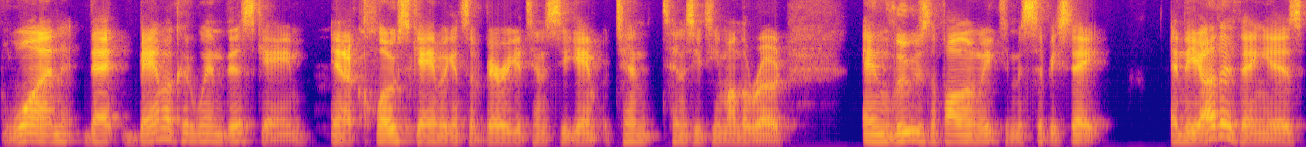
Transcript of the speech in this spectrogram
one that Bama could win this game in a close game against a very good Tennessee game, ten, Tennessee team on the road, and lose the following week to Mississippi State. And the other thing is,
